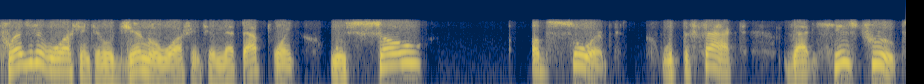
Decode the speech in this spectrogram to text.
President Washington, or General Washington at that point, was so absorbed with the fact that his troops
